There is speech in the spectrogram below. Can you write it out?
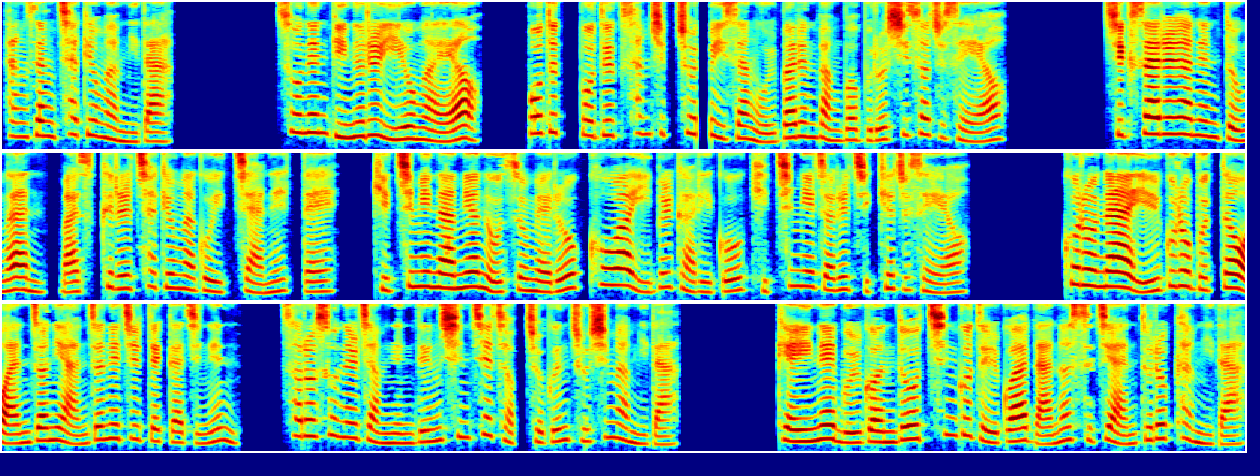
항상 착용합니다. 손은 비누를 이용하여 뽀득뽀득 30초 이상 올바른 방법으로 씻어주세요. 식사를 하는 동안 마스크를 착용하고 있지 않을 때 기침이 나면 옷소매로 코와 입을 가리고 기침 예절을 지켜주세요. 코로나19로부터 완전히 안전해질 때까지는 서로 손을 잡는 등 신체 접촉은 조심합니다. 개인의 물건도 친구들과 나눠 쓰지 않도록 합니다.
